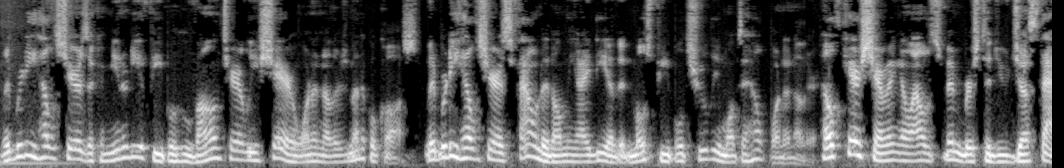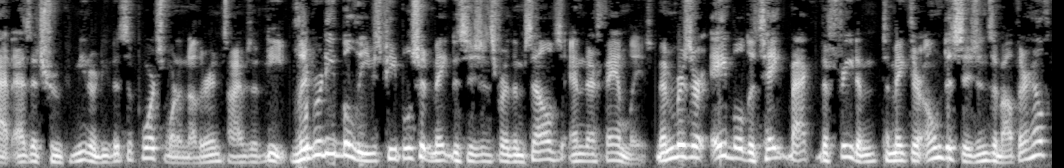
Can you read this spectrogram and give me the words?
Liberty Health Share is a community of people who voluntarily share one another's medical costs. Liberty Health Share is founded on the idea that most people truly want to help one another. Healthcare sharing allows members to do just that as a true community that supports one another in times of need. Liberty believes people should make decisions for themselves and their families. Members are able to take back the freedom to make their own decisions about their health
